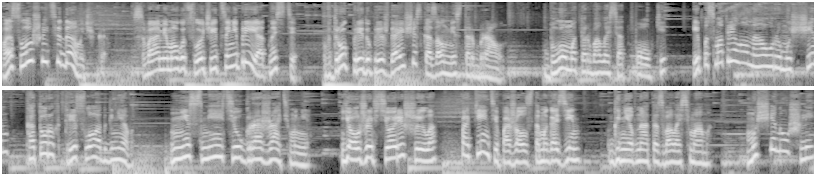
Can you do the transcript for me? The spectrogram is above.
«Послушайте, дамочка, с вами могут случиться неприятности», — вдруг предупреждающе сказал мистер Браун. Блум оторвалась от полки и посмотрела на ауры мужчин, которых трясло от гнева. «Не смейте угрожать мне! Я уже все решила! Покиньте, пожалуйста, магазин!» Гневно отозвалась мама. Мужчины ушли,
